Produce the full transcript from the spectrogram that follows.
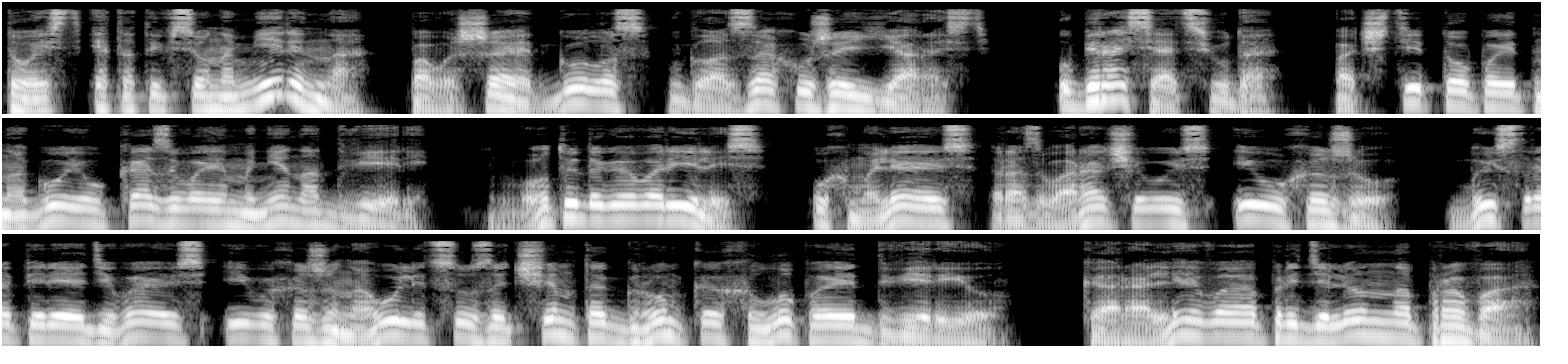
То есть это ты все намеренно? Повышает голос, в глазах уже ярость. Убирайся отсюда. Почти топает ногой, указывая мне на двери. Вот и договорились. Ухмыляюсь, разворачиваюсь и ухожу. Быстро переодеваюсь и выхожу на улицу, зачем-то громко хлопая дверью. Королева определенно права.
